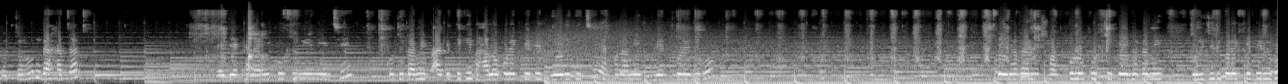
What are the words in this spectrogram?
তো চলুন, দেখা যাক। এই যে এখানে আমি কচু নিয়ে নিয়েছি। কচুটা আমি আগে থেকে ভালো করে কেটে ধুয়ে রেখেছি, এখন আমি গ্রেড করে নেব। এইভাবে আমি সবগুলো কচুকে এইভাবে আমি ঝুড়ি ঝুড়ি করে কেটে নেব।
